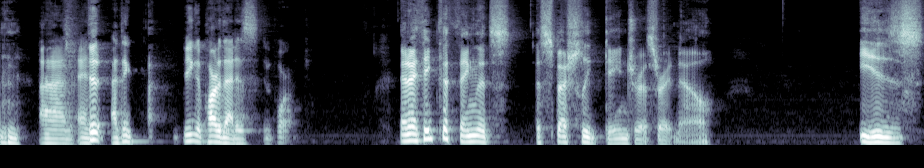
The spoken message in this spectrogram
Mm-hmm. Um, and it, I think being a part of that is important. And I think the thing that's especially dangerous right now is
